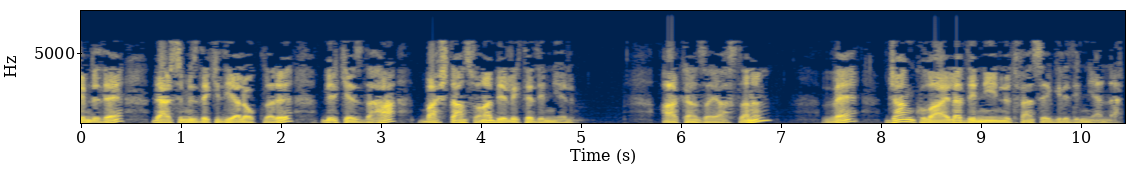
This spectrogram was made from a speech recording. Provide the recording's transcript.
Şimdi de dersimizdeki diyalogları bir kez daha baştan sona birlikte dinleyelim. Arkanıza yaslanın ve can kulağıyla dinleyin lütfen sevgili dinleyenler.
